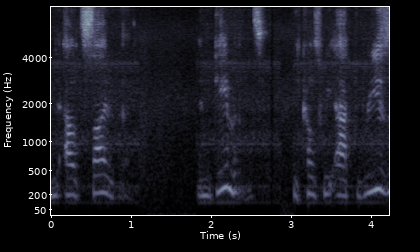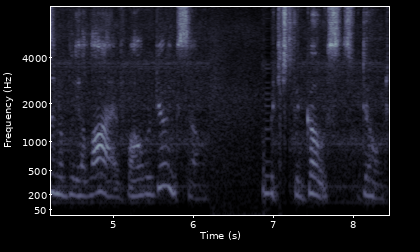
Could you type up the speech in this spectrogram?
and outside of it. And demons because we act reasonably alive while we're doing so, which the ghosts don't.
